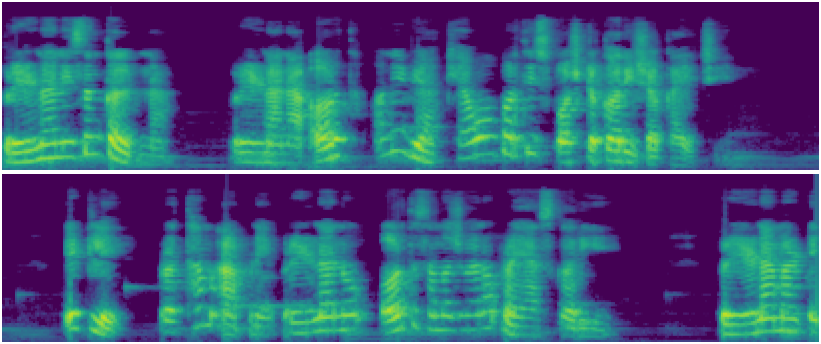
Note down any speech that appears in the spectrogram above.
પ્રેરણાની સંકલ્પના, પ્રેરણાના અર્થ અને વ્યાખ્યાઓ પરથી સ્પષ્ટ કરી શકાય છે. એટલે પ્રથમ આપણે પ્રેરણાનો અર્થ સમજવાનો પ્રયાસ કરીએ. પ્રેરણા માટે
